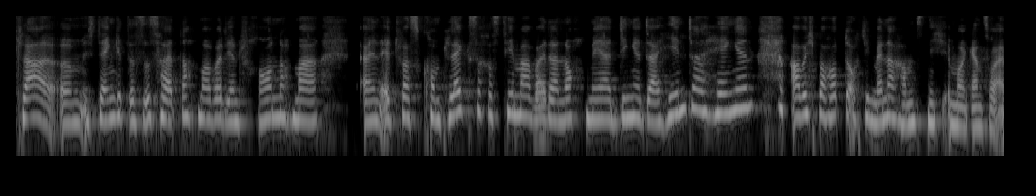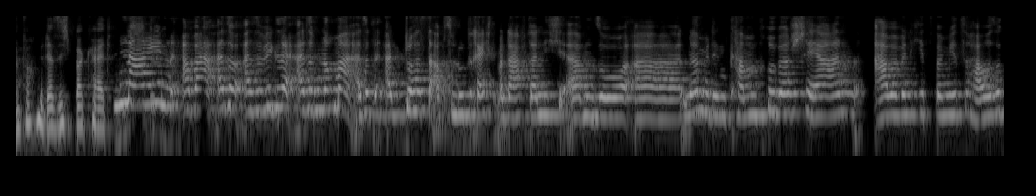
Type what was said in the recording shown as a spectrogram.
klar, ähm, ich denke, das ist halt nochmal bei den Frauen nochmal ein etwas komplexeres Thema, weil da noch mehr Dinge dahinter hängen. Aber ich behaupte auch, die Männer haben es nicht immer ganz so einfach mit der Sichtbarkeit. Nein, aber also, also wie gesagt, also nochmal, also äh, du hast da absolut recht, man darf da nicht ähm, so äh, ne, mit dem Kamm drüber scheren. Aber wenn ich jetzt bei mir zu Hause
